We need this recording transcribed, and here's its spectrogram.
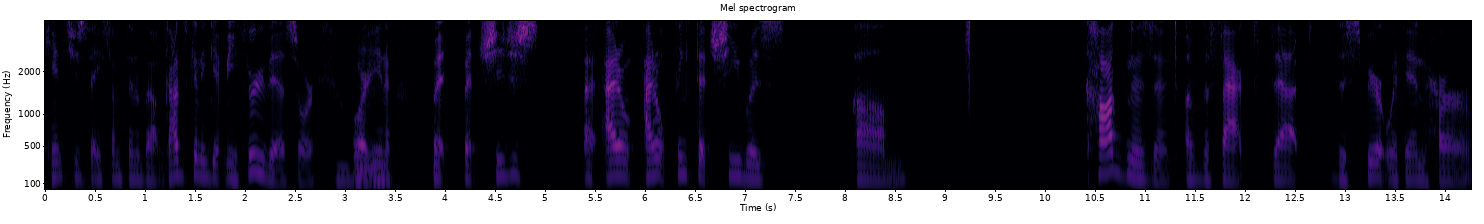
can't you say something about God's going to get me through this or or you Mhm. know but but she just I, I don't i don't think that she was um cognizant of the fact that the spirit within her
